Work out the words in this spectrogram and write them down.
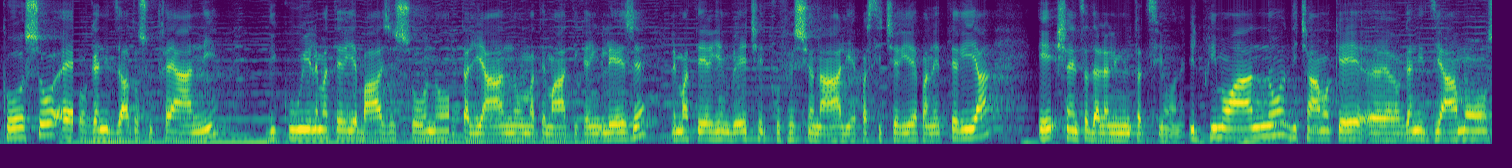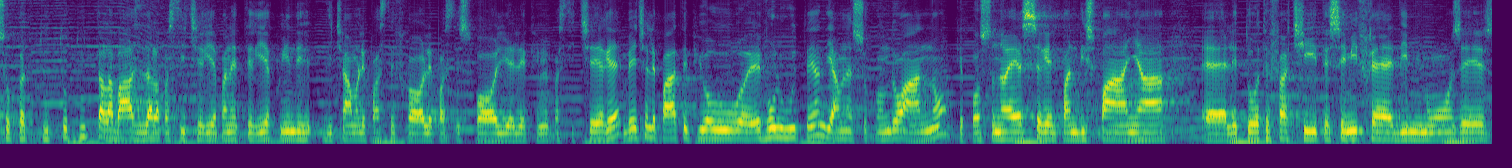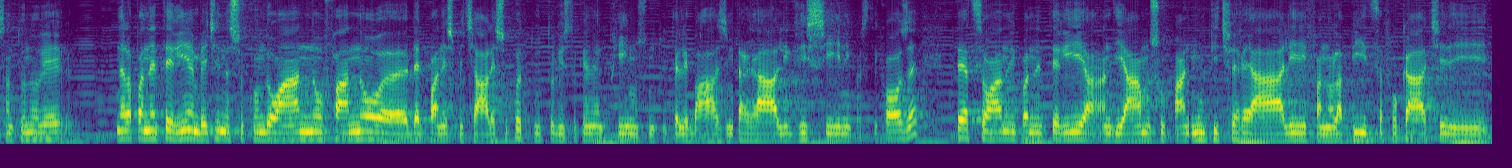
Corso è organizzato su tre anni, di cui le materie base sono italiano, matematica e inglese, le materie invece professionali è pasticceria e panetteria e scienza dell'alimentazione. Il primo anno diciamo che eh, organizziamo soprattutto tutta la base della pasticceria e panetteria, quindi diciamo le paste frolle, le paste sfoglie, le creme pasticcere. Invece le parti più evolute andiamo nel secondo anno, che possono essere il pan di Spagna, eh, le torte farcite, semifreddi, mimose, Sant'Onore. Nella panetteria invece nel secondo anno fanno eh, del pane speciale, soprattutto visto che nel primo sono tutte le basi, taralli, grissini, queste cose. Terzo anno di panetteria andiamo su pani multicereali, fanno la pizza, focacce di,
